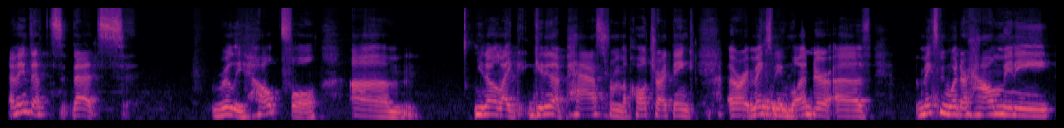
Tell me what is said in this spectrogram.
I think that's that's really helpful. Um, you know, like getting a pass from the culture, I think, or it makes me wonder of it makes me wonder how many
